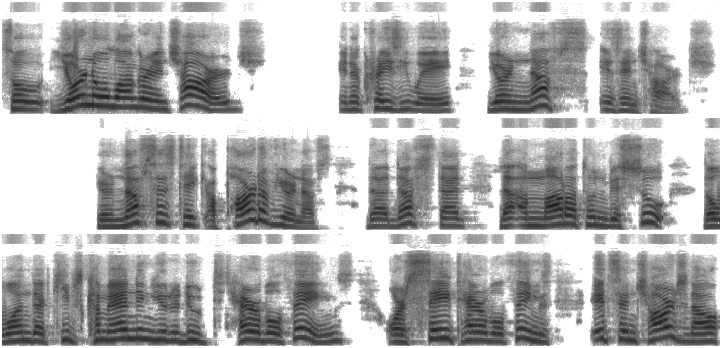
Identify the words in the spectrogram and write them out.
So you're no longer in charge in a crazy way. Your nafs is in charge. Your nafs has take a part of your nafs, the nafs that la ammaratun bisu, the one that keeps commanding you to do terrible things or say terrible things, it's in charge now,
